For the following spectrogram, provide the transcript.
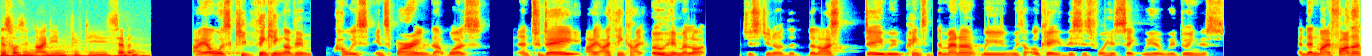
this was in 1957 i always keep thinking of him how inspiring that was. And today, I, I think I owe him a lot. Just, you know, the, the last day we painted the manor, we, we thought, okay, this is for his sake, we are, we're doing this. And then my father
